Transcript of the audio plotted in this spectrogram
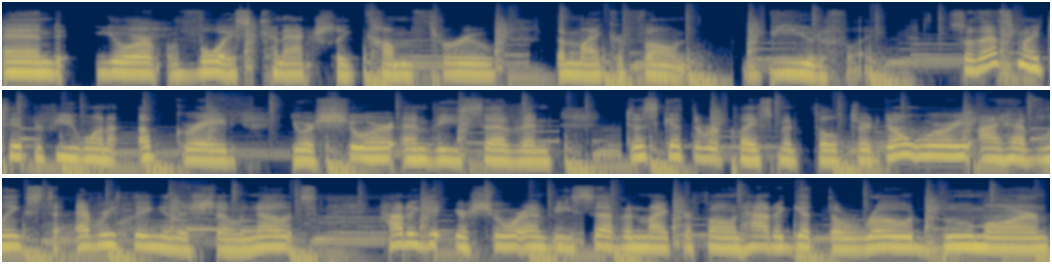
and your voice can actually come through the microphone beautifully. So that's my tip if you want to upgrade your Shure MV7, just get the replacement filter. Don't worry, I have links to everything in the show notes how to get your Shure MV7 microphone, how to get the Rode boom arm,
